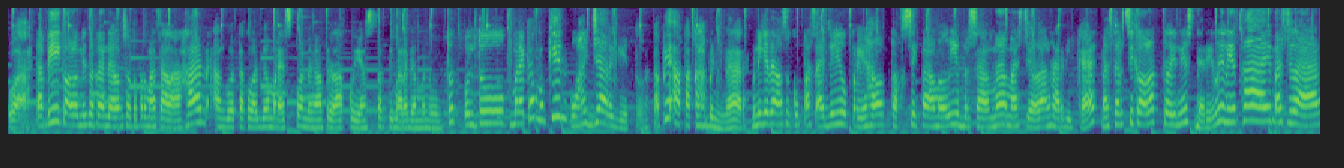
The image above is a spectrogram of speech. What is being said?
Wah, tapi kalau misalkan dalam suatu permasalahan anggota keluarga merespon dengan perilaku yang seperti marah dan menuntut, untuk mereka mungkin wajar gitu. Tapi apakah benar? Mending kita langsung kupas aja yuk perihal toxic family bersama Mas Jelang Hardika, Master Psikolog Klinis dari Lilith. Hai Mas Jelang.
